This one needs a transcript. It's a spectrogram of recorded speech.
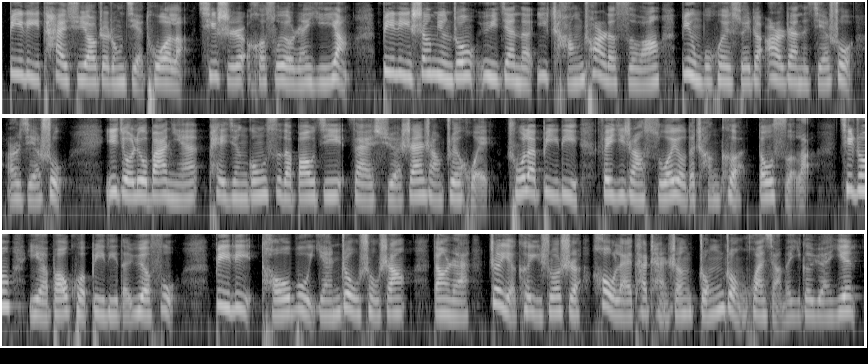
毕利太需要这种解脱了。其实和所有人一样，毕利生命中遇见的一长串的死亡，并不会随着二战的结束而结束。一九六八年，配镜公司的包机在雪山上坠毁，除了毕利，飞机上所有的乘客都死了，其中也包括毕利的岳父。毕利头部严重受伤，当然，这也可以说是后来他产生种种幻想的一个原因。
